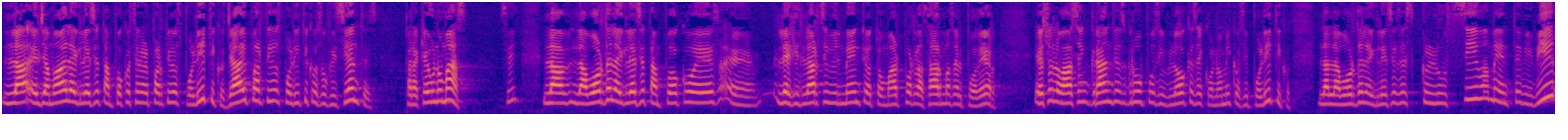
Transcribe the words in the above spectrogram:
el llamado de la iglesia tampoco es tener partidos políticos. Ya hay partidos políticos suficientes. ¿Para qué uno más? ¿Sí? La labor de la iglesia tampoco es eh, legislar civilmente o tomar por las armas el poder. Eso lo hacen grandes grupos y bloques económicos y políticos. La labor de la iglesia es exclusivamente vivir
